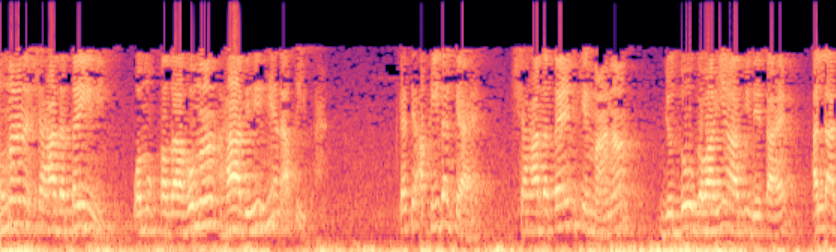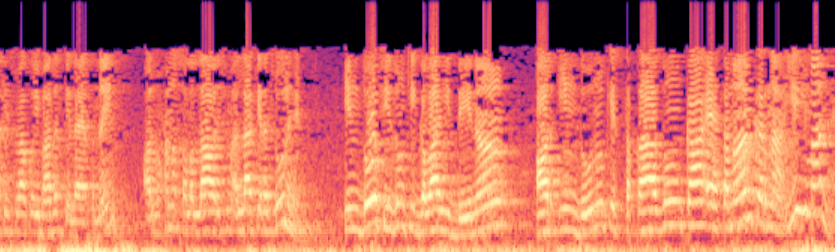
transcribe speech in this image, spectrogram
عمان شہادتین و مقتدا ہما ہی عقیدہ کہتے عقیدہ کیا ہے؟ شہادتین کے معنی جو دو گواہیاں آدمی دیتا ہے اللہ کے سوا کوئی عبادت کے لائق نہیں اور محمد صلی اللہ علیہ وسلم اللہ کے رسول ہیں۔ ان دو چیزوں کی گواہی دینا اور ان دونوں کے تقاضوں کا اہتمام کرنا، یہ ایمان ہے۔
